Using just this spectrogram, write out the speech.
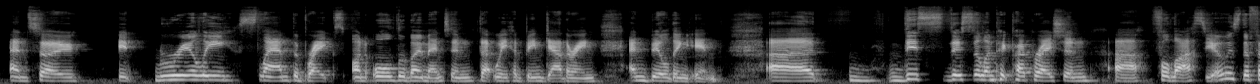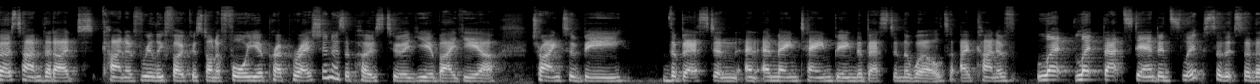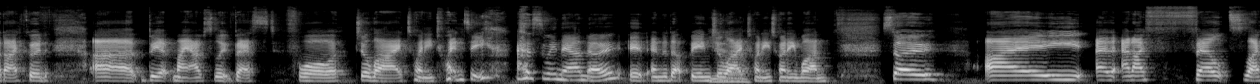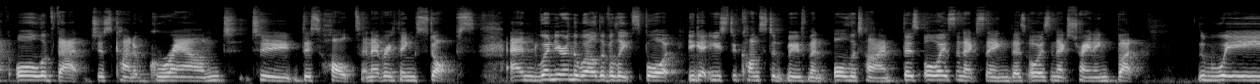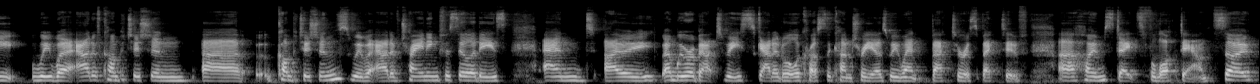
And so it really slammed the brakes on all the momentum that we had been gathering and building in. Uh, this this Olympic preparation uh, for last year was the first time that I'd kind of really focused on a four year preparation as opposed to a year by year trying to be the best and, and, and maintain being the best in the world. I'd kind of let let that standard slip so that so that I could uh, be at my absolute best for July 2020. As we now know, it ended up being July 2021. So I and and I felt like all of that just kind of ground to this halt and everything stops. And when you're in the world of elite sport, you get used to constant movement all the time. There's always the next thing, there's always the next training, but we we were out of competition uh, competitions. We were out of training facilities, and I and we were about to be scattered all across the country as we went back to respective uh, home states for lockdown. So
